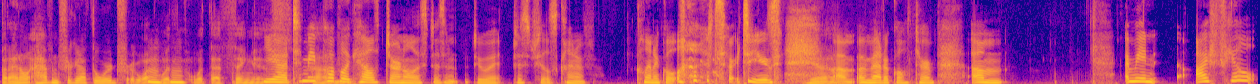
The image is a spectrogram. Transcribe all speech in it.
but I don't I haven't figured out the word for what what, what that thing is. Yeah, to me, Um, public health journalist doesn't do it. Just feels kind of clinical. Sorry to use Yeah. um, a medical term. Um, I mean, I feel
